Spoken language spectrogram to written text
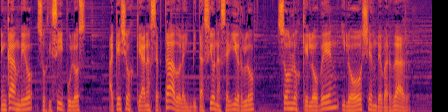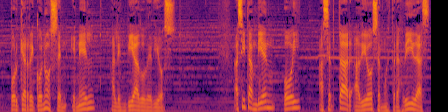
En cambio, sus discípulos, aquellos que han aceptado la invitación a seguirlo, son los que lo ven y lo oyen de verdad, porque reconocen en Él al enviado de Dios. Así también, hoy, aceptar a Dios en nuestras vidas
